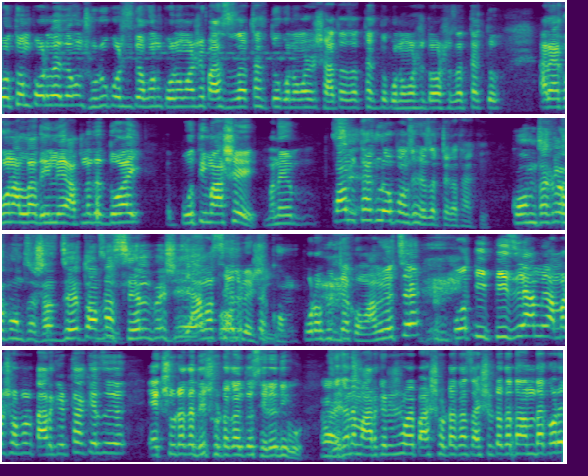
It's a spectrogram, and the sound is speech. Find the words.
প্রথম পর্যায়ে যখন শুরু করছি তখন কোনো মাসে পাঁচ হাজার থাকতো কোনো মাসে সাত হাজার থাকতো কোনো মাসে দশ হাজার থাকতো। আর এখন আল্লাহ দিলে আপনাদের দোয়াই প্রতি মাসে মানে কম থাকলেও পঞ্চাশ হাজার টাকা থাকে। কম থাকলেও পঞ্চাশ হাজার যেহেতু আপনার। সেল বেশি আমার সেল বেশি কম। প্রফিটটা কম। আমি হচ্ছে প্রতি পিজে আমি আমার সব টার্গেট থাকে যে একশো টাকা দেড়শো টাকা তো ছেড়ে দিব। যেখানে মার্কেটে সবাই পাঁচশো টাকা চারশো টাকা ধান্দা করে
